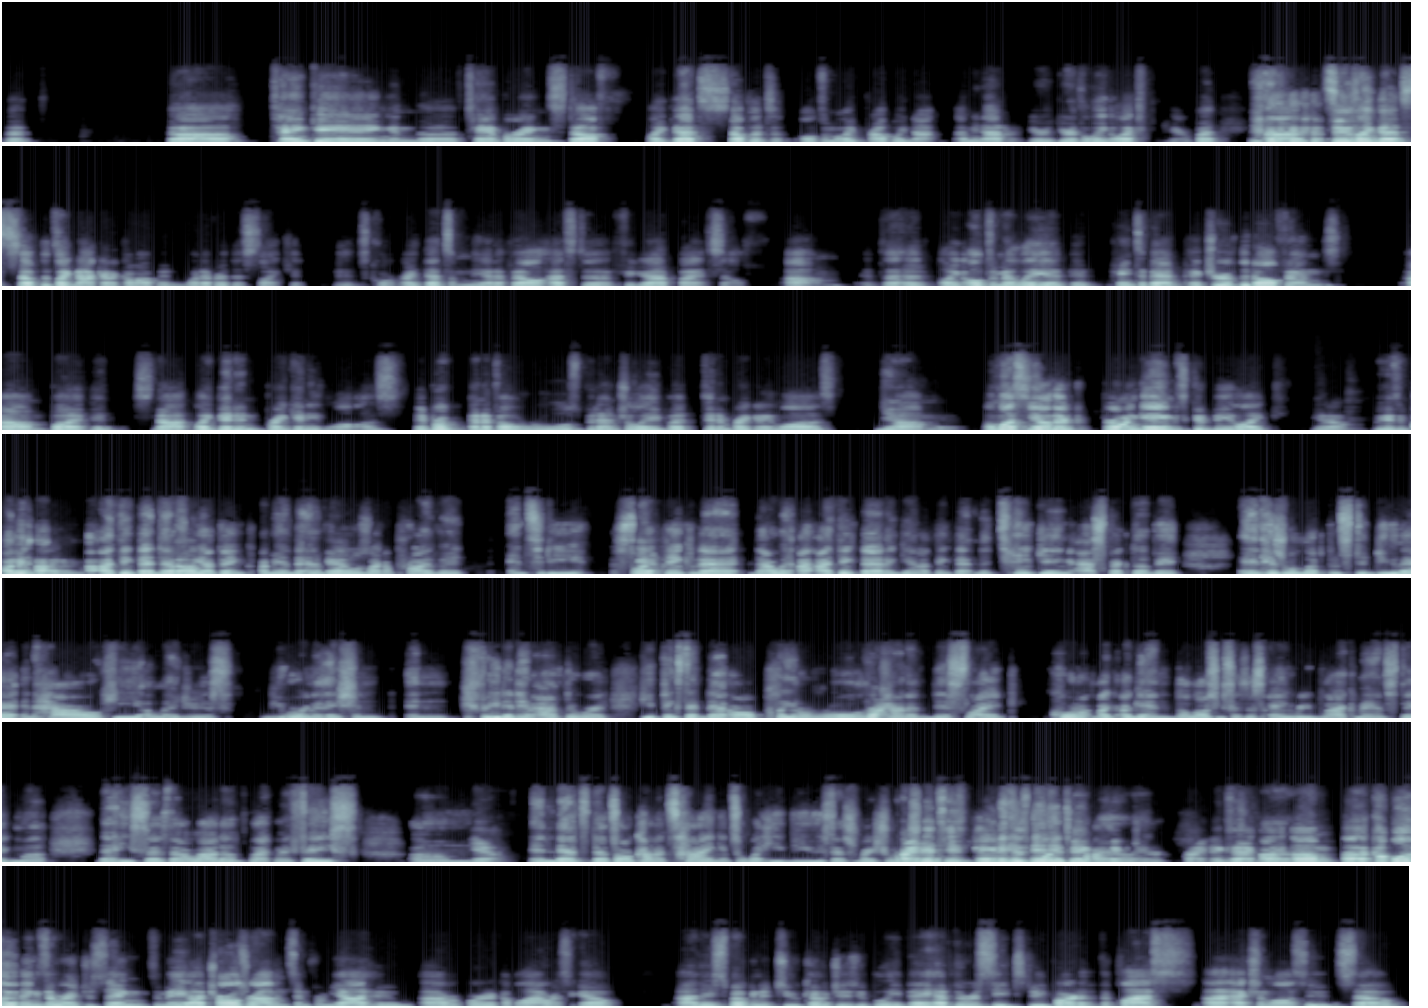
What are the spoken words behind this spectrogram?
the uh tanking and the tampering stuff like that's stuff that's ultimately probably not i mean i don't you're you're the legal expert here but uh, it seems like that's stuff that's like not going to come up in whenever this like hit, hits court right that's something the nfl has to figure out by itself Um, it's a, like ultimately it, it paints a bad picture of the Dolphins, um, but it's not like they didn't break any laws. They broke NFL rules potentially, but didn't break any laws. Yeah. Um, unless you know they're throwing games could be like you know because of I mean. I, I think that definitely. So- I think. I mean, the NFL Yeah. is like a private entity, so I think that that would. I, I think that again. I think that the tanking aspect of it and his reluctance to do that, and how he alleges the organization and treated him afterward, he thinks that that all played a role in kind of this like quote like again the lawsuit says this angry black man stigma that he says that a lot of black men face. Um, yeah, and that's that's all kind of tying into what he views as racial right. It's he's painting in his- this one his big firing. picture. Right, exactly. Um, a couple other things that were interesting to me. Uh, Charles Robinson from Yahoo uh, reported a couple hours ago. Uh, they've spoken to two coaches who believe they have the receipts to be part of the class uh, action lawsuit. So,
